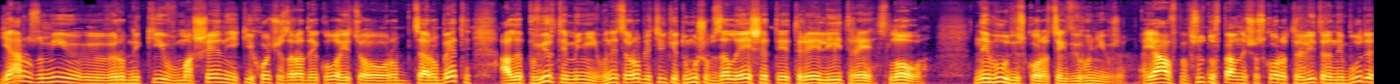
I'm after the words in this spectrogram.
Я розумію е, виробників машин, які хочуть заради екології цього це робити, але повірте мені, вони це роблять тільки тому, щоб залишити 3 літри слово. Не буде скоро цих двигунів вже. А я абсолютно впевнений, що скоро 3 літри не буде.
